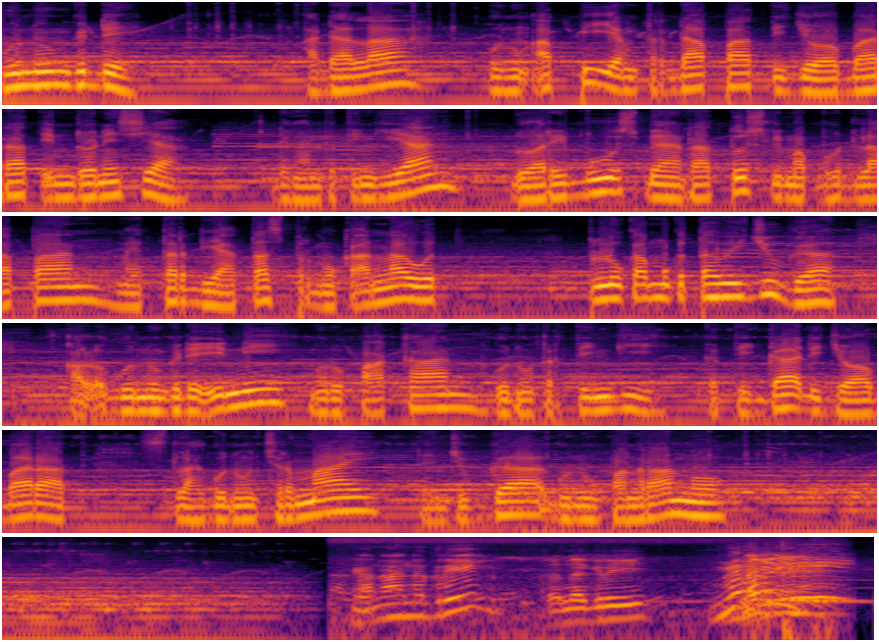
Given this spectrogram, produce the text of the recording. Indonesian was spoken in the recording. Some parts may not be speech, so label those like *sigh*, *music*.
Gunung Gede adalah gunung api yang terdapat di Jawa Barat Indonesia dengan ketinggian 2958 meter di atas permukaan laut. Perlu kamu ketahui juga kalau Gunung Gede ini merupakan gunung tertinggi ketiga di Jawa Barat setelah Gunung Cermai dan juga Gunung Pangrango. Tanah negeri Tanah negeri ngeri.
